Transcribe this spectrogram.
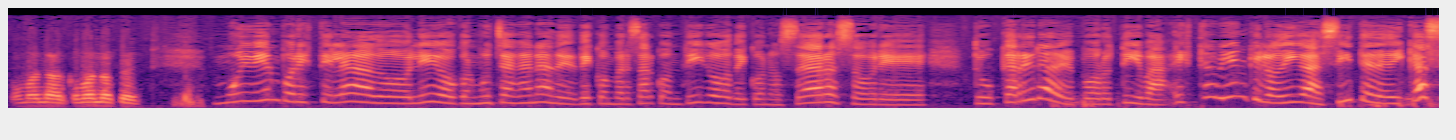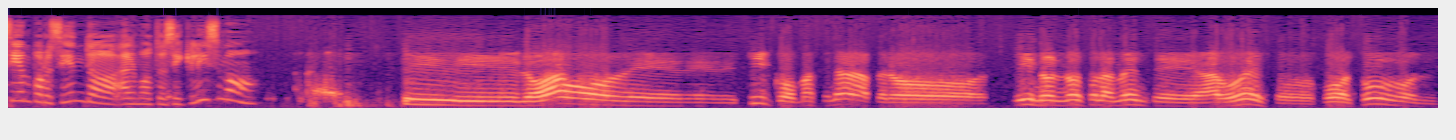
¿Cómo anda, cómo anda usted? Muy bien por este lado, Leo, con muchas ganas de, conversar contigo, de conocer sobre tu carrera deportiva. ¿Está bien que lo diga así? ¿Te dedicas 100% al motociclismo? Sí, lo hago de, chico, más que nada, pero sí, no, no solamente hago eso, juego al fútbol,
